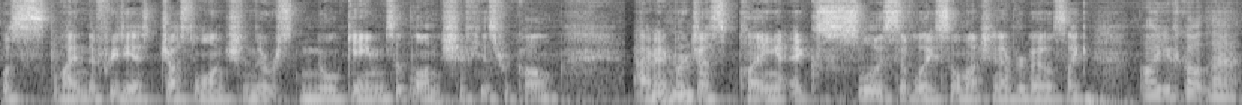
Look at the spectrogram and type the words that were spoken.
was when the 3DS just launched, and there was no games at launch, if you recall. I remember just playing it exclusively so much, and everybody was like, "Oh, you've got that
